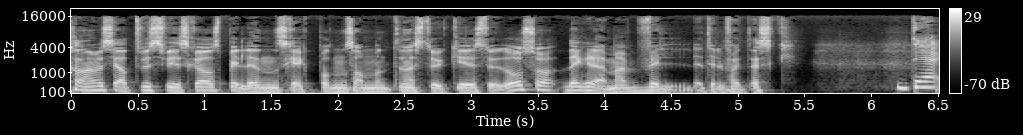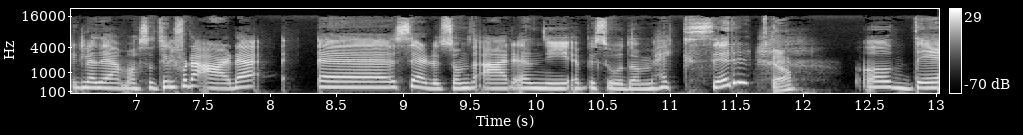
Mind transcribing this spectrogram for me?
kan jeg vel si at hvis vi skal spille inn Skrekkpodden sammen til neste uke i studio, så det gleder jeg meg veldig til, faktisk. Det gleder jeg meg også til, for da er det uh, Ser det ut som det er en ny episode om hekser. Ja. Og det,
